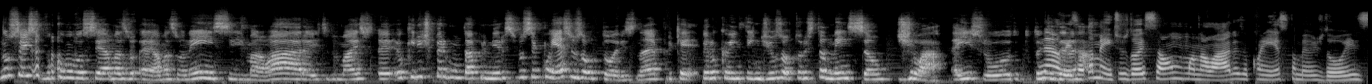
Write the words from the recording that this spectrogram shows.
Não sei se, como você é, amazo é amazonense, manauara e tudo mais, é, eu queria te perguntar primeiro se você conhece os autores, né? Porque, pelo que eu entendi, os autores também são de lá. É isso? Eu tô, tô não, exatamente. Errado. Os dois são manauaras, eu conheço também os dois.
